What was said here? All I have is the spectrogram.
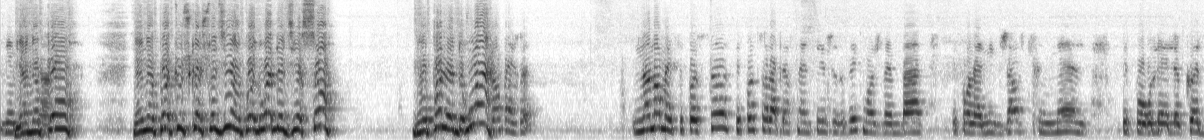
Il n'y en a pas! Il n'y en a pas tout ce que je te dis, ils n'ont pas le droit de dire ça. Ils n'ont pas le droit. Non, mais, non, non, mais c'est pas ça. C'est pas sur la personnalité juridique. Moi, je vais me battre. C'est pour la négligence criminelle. C'est pour le, code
